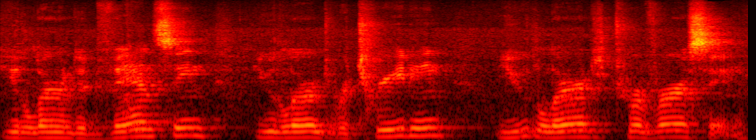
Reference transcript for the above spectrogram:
you learned advancing, you learned retreating, you learned traversing.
